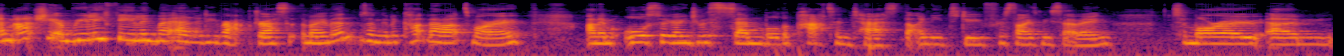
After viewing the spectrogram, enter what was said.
I'm actually, I'm really feeling my Elodie wrap dress at the moment. So I'm going to cut that out tomorrow. And I'm also going to assemble the pattern test that I need to do for Size Me Sewing tomorrow. Um,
